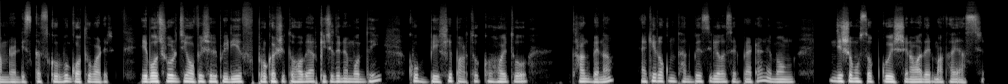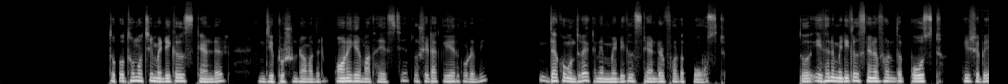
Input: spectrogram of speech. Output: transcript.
আমরা ডিসকাস করব গতবারের। এবছর যে অফিসিয়াল পিডিএফ প্রকাশিত হবে আর কিছুদিনের মধ্যেই খুব বেশি পার্থক্য হয়তো থাকবে না, একই রকম থাকবে সিলেবাসের প্যাটার্ন এবং যে সমস্ত কোয়েশ্চেন আমাদের মাথায় আসছে। তো প্রথম হচ্ছে মেডিকেল স্ট্যান্ডার্ড যে প্রশ্নটা আমাদের অনেকের মাথায় এসছে, তো সেটা ক্লিয়ার করে দিই। দেখো বন্ধুরা, এখানে medical standard for the post তো এখানে medical standard for the post হিসেবে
